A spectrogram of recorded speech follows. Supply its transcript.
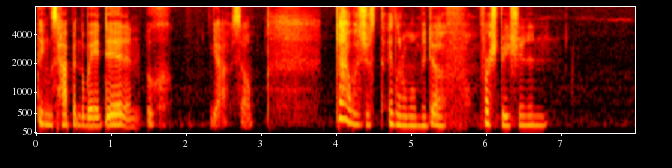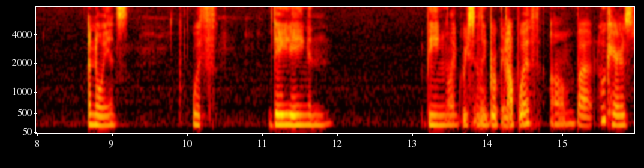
things happened the way it did, and ugh, yeah. So that was just a little moment of frustration and annoyance with dating and being like recently broken up with. Um, but who cares?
